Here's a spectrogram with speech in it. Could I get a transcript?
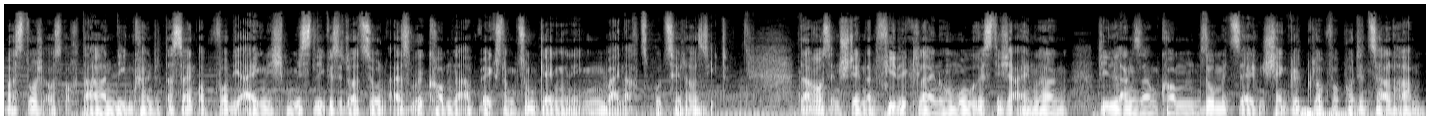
was durchaus auch daran liegen könnte, dass sein Opfer die eigentlich missliche Situation als willkommene Abwechslung zum gängigen Weihnachtsprozedere sieht. Daraus entstehen dann viele kleine humoristische Einlagen, die langsam kommen, somit selten Schenkelklopferpotenzial haben,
